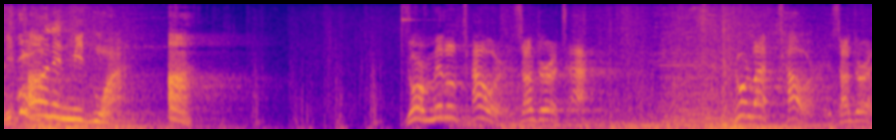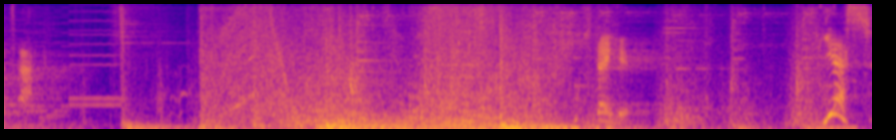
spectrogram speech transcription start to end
Un ennemi de moins. Un. Uh. Your middle tower is under attack. Your left tower is under attack. Stay here. Yes.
